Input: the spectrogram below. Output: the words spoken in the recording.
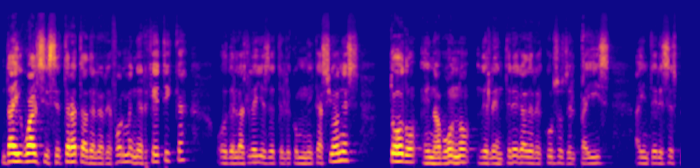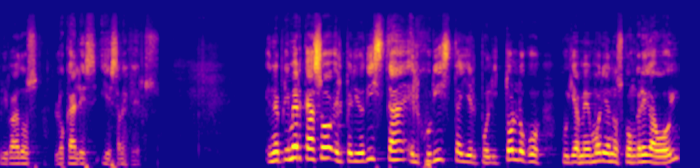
Da igual si se trata de la reforma energética o de las leyes de telecomunicaciones, todo en abono de la entrega de recursos del país a intereses privados locales y extranjeros. En el primer caso, el periodista, el jurista y el politólogo cuya memoria nos congrega hoy,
